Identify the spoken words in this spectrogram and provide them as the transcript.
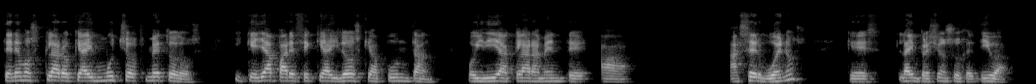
tenemos claro que hay muchos métodos y que ya parece que hay dos que apuntan hoy día claramente a a ser buenos, que es la impresión subjetiva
